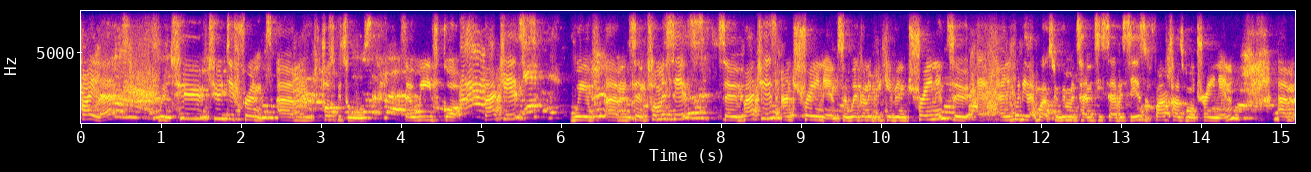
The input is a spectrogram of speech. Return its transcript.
pilot with two, two different um, hospitals. So we've got badges with um, St. Thomas's, so badges and training. So we're going to be giving training to anybody that works within maternity services, five times more training. Um,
